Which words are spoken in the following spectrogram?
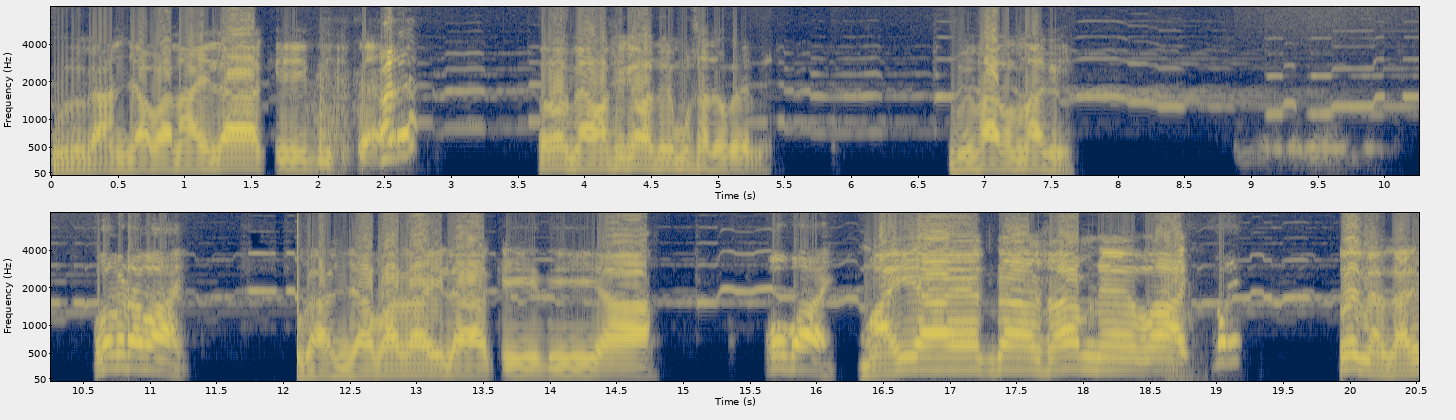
গুরু গাঞ্জা বানাইলা কি দিয়া? আরে! ও মে আমার ফিকে ধরে মুসা করে বে। তুমি পাগল নাকি? ও বেটা ভাই। গাঞ্জা বানাইলা কি দিয়া? ও ভাই। মাইয়া একটা সামনে ভাই। ওই মে গাড়ি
